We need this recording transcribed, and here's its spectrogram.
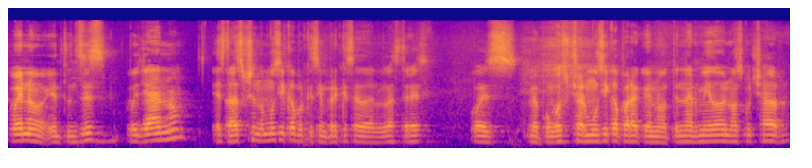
Bueno, entonces, pues ya no, estaba escuchando música porque siempre que se dan las tres, pues me pongo a escuchar música para que no tener miedo de no escuchar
